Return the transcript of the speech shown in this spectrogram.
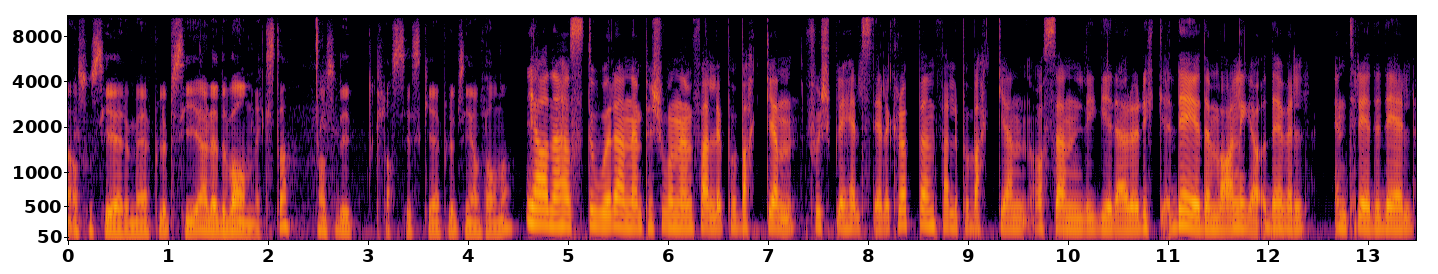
assosierer med epilepsi. Er det det vanligste? Altså de klassiske epilepsianfallene? Ja, den här stora när personen faller på backen. Först blir helt stel i kroppen, faller på backen och sen ligger där och rycker. Det är ju den vanliga och det är väl en tredjedel,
